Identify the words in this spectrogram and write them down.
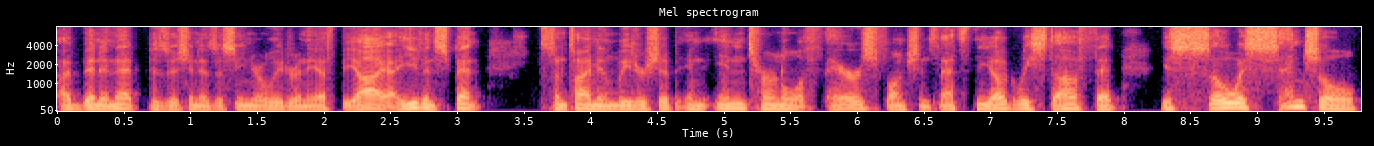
I've been in that position as a senior leader in the FBI. I even spent some time in leadership in internal affairs functions. That's the ugly stuff that is so essential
